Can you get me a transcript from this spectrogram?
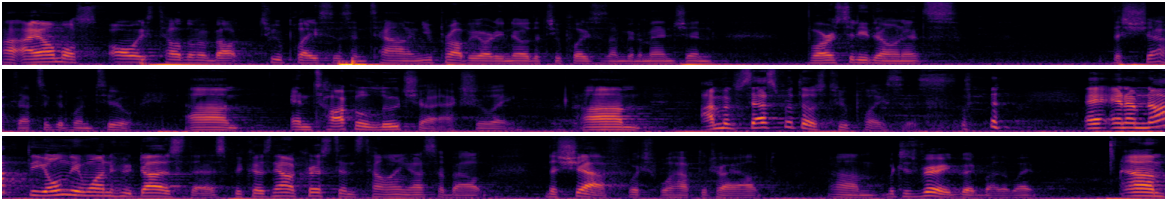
I, I almost always tell them about two places in town, and you probably already know the two places I'm going to mention Varsity Donuts, the chef, that's a good one too, um, and Taco Lucha, actually. Um, I'm obsessed with those two places. And, and, I'm not the only one who does this because now Kristen's telling us about the chef, which we'll have to try out, um, which is very good, by the way. Um,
